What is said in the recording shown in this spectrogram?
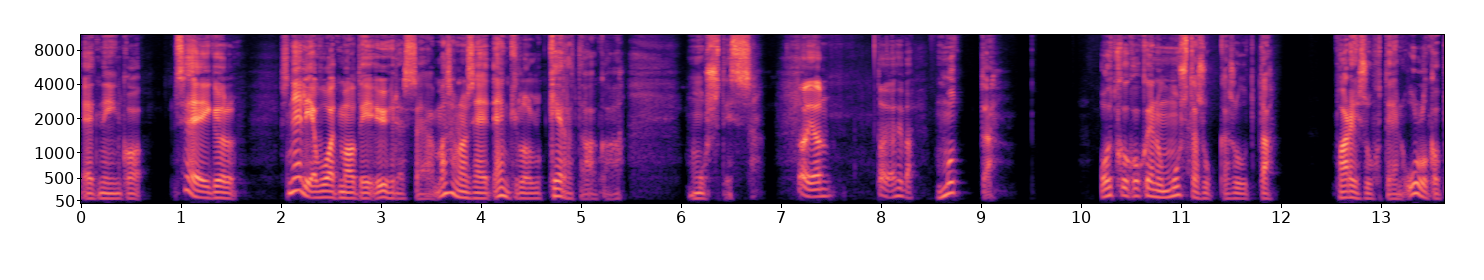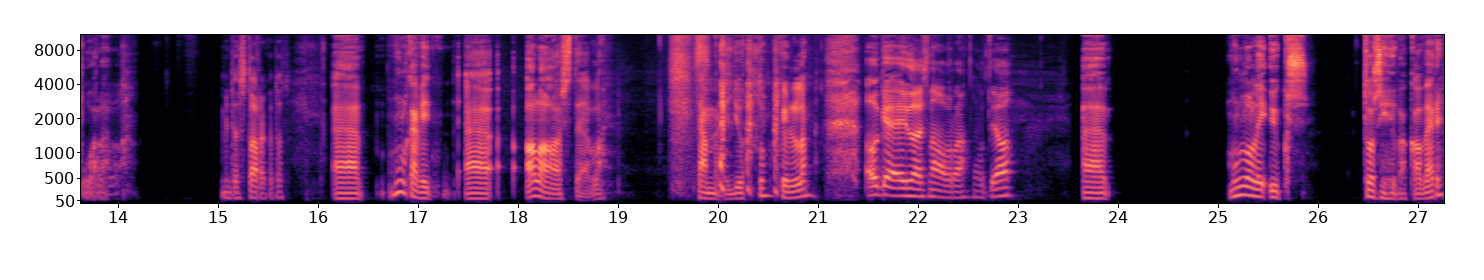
Että niinku, se ei kyllä, se neljä vuotta me oltiin yhdessä ja mä sanoisin, että en kyllä ollut kertaakaan mustissa. Toi on, toi on hyvä. Mutta ootko kokenut mustasukkaisuutta parisuhteen ulkopuolella? Mitä sä tarkoitat? Ää, mulla kävi ää, ala-asteella tämmöinen juttu, kyllä. Okei, ei saisi nauraa, mutta joo. Ää, mulla oli yksi tosi hyvä kaveri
